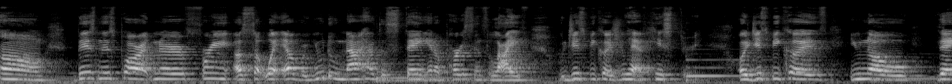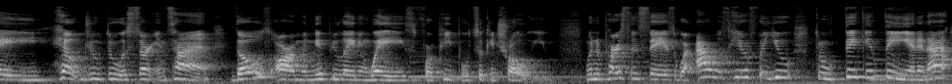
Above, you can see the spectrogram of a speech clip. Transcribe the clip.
um, business partner, friend, or so, whatever. You do not have to stay in a person's life just because you have history or just because you know they helped you through a certain time. Those are manipulating ways for people to control you. When a person says, Well, I was here for you through thick and thin, and I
